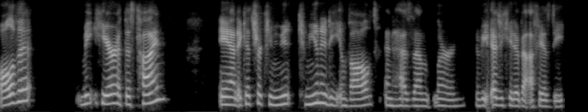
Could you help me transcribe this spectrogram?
all of it, meet here at this time. And it gets your commu- community involved and has them learn and be educated about FASD.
